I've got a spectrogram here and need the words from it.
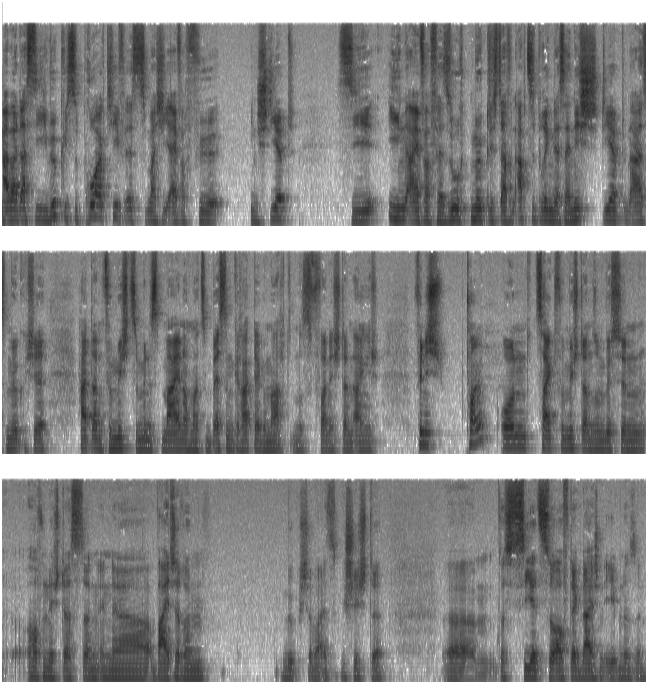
Aber dass sie wirklich so proaktiv ist, zum Beispiel einfach für ihn stirbt, sie ihn einfach versucht, möglichst davon abzubringen, dass er nicht stirbt und alles Mögliche, hat dann für mich zumindest Mai nochmal zum besseren Charakter gemacht. Und das fand ich dann eigentlich, finde ich toll und zeigt für mich dann so ein bisschen hoffentlich, dass dann in der weiteren möglicherweise Geschichte, ähm, dass sie jetzt so auf der gleichen Ebene sind.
